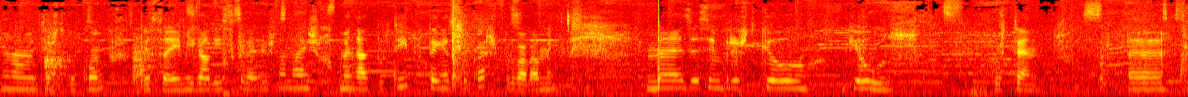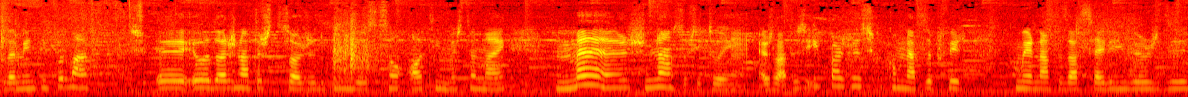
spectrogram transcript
Normalmente este que eu compro. Eu sei, a Miguel disse que calhar este é mais recomendado por ti, porque tem açúcares, provavelmente. Mas é sempre este que eu, que eu uso. Portanto, ah, lamento informar. Ah, eu adoro as notas de soja do Pingo Doce, que são ótimas também, mas não substituem as latas. E para as vezes que como natas, eu prefiro comer natas à sério em vez de.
